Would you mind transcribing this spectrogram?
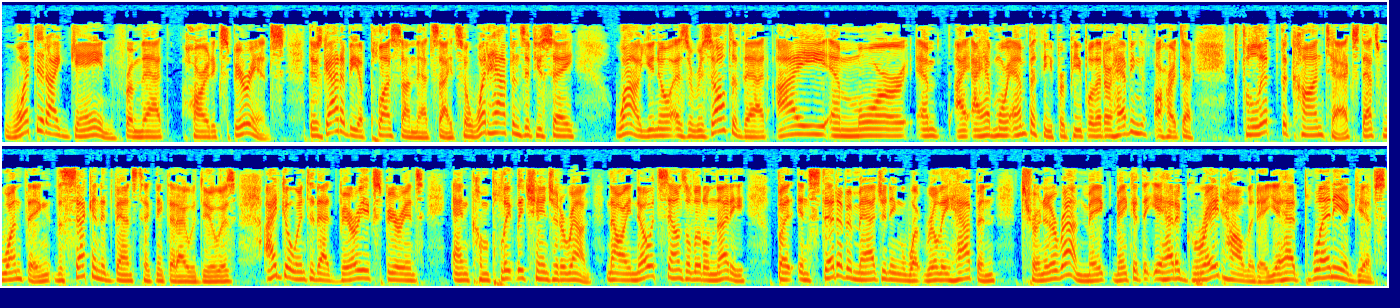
what did I gain from that hard experience? There's got to be a plus on that side. So what happens if you say, wow, you know, as a result of that, I am more, em- I, I have more empathy for people that are having a hard time. Flip the context. That's one thing. The second advanced technique that I would do is I'd go into that very experience and completely change it around. Now I know it sounds a little nutty, but instead of imagining what really happened, turn it around. Make, make it that you had a great holiday. You had plenty of gifts.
